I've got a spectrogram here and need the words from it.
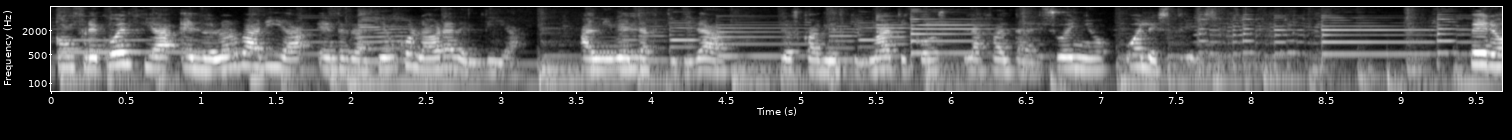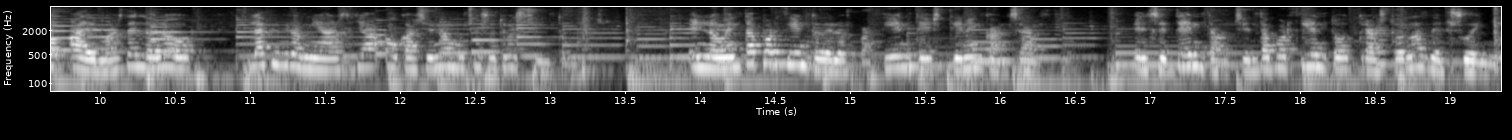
Con frecuencia, el dolor varía en relación con la hora del día, al nivel de actividad, los cambios climáticos, la falta de sueño o el estrés. Pero, además del dolor, la fibromialgia ocasiona muchos otros síntomas. El 90% de los pacientes tienen cansancio, el 70-80% trastornos del sueño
